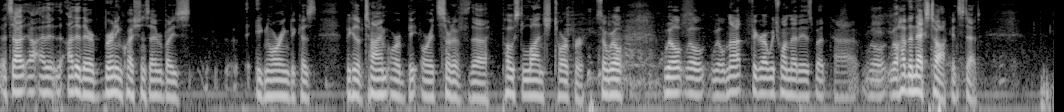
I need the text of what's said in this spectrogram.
it's either, either they're burning questions that everybody's ignoring because, because of time, or be, or it's sort of the post-lunch torpor. So we'll, we'll, we'll, we'll not figure out which one that is, but uh, we'll, we'll have the next talk instead.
